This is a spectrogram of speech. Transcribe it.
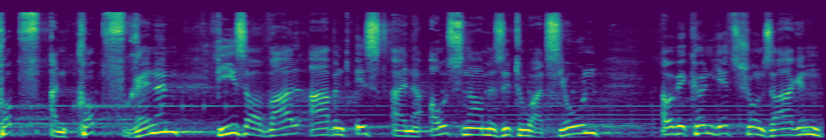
Kopf-an-Kopf-Rennen. Dieser Wahlabend ist eine Ausnahmesituation. Aber wir können jetzt schon sagen,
